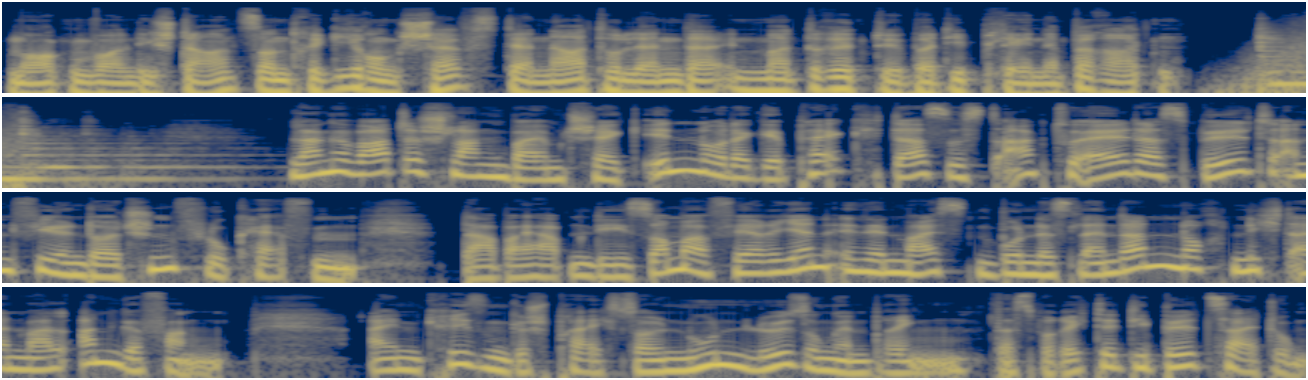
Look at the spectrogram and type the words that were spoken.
Morgen wollen die Staats- und Regierungschefs der NATO-Länder in Madrid über die Pläne beraten. Lange Warteschlangen beim Check-in oder Gepäck, das ist aktuell das Bild an vielen deutschen Flughäfen. Dabei haben die Sommerferien in den meisten Bundesländern noch nicht einmal angefangen. Ein Krisengespräch soll nun Lösungen bringen, das berichtet die Bild-Zeitung.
